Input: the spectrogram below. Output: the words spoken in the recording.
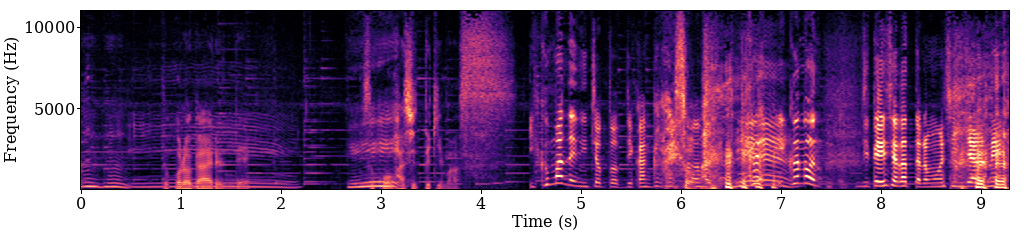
うんところがあるんでうんそこを走ってきます。行くまでにちょっと時間かかりそうなそうね行くの自転車だったらもう死んじゃうね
